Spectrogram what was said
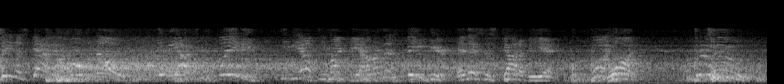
Cena's got it. Oh, no. DiBiase's bleeding. DiBiase might be out on his feet here. And this has got to be it. One, One, two, two.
